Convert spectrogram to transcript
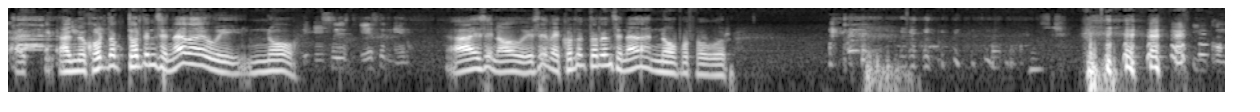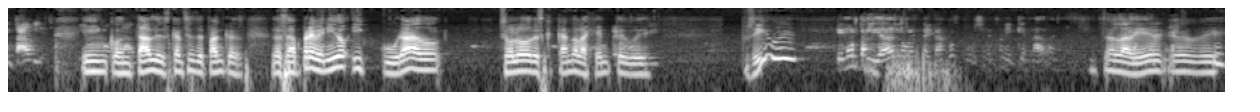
Al, al mejor doctor de Ensenada, güey, no. Ese es enero. Ah, ese no, güey. Ese mejor doctor de Ensenada, no, por favor. Incontables. Incontables cánceres de páncreas. Los ha prevenido y curado solo descacando a la gente, güey. Pues sí, güey. Qué mortalidad del noventa y tantos por ciento, ni que nada. A la verga, güey.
